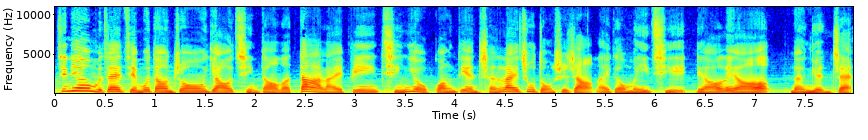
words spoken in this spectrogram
今天我们在节目当中邀请到了大来宾秦友光电陈来助董事长来跟我们一起聊聊能源战。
